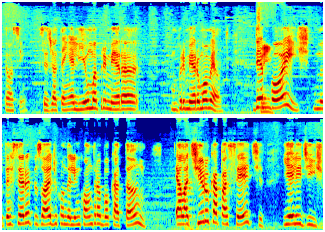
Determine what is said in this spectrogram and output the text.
Então, assim, você já tem ali uma primeira, um primeiro momento. Depois, Sim. no terceiro episódio, quando ele encontra a Bocatan, ela tira o capacete e ele diz:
